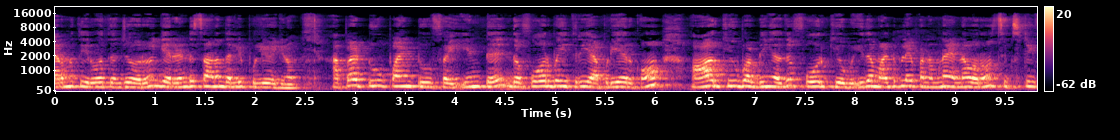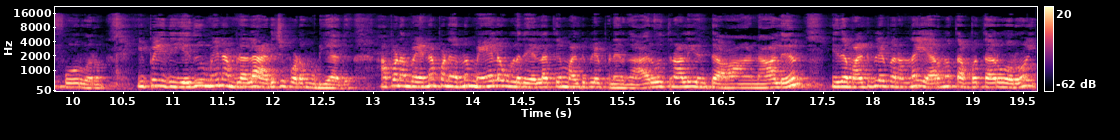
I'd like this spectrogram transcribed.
இரநூத்தி இருபத்தஞ்சு வரும். இங்கே ரெண்டு ஸ்தானம் தள்ளி புள்ளி வைக்கணும். அப்போ two point two five into இந்த ஃபோர் பை த்ரீ அப்படியே இருக்கும். ஆர் கியூப் அப்படிங்கிறது ஃபோர் கியூப் இதை மல்டிப்ளை பண்ணோம்னா என்ன வரும்? சிக்ஸ்டி ஃபோர் வரும். இப்போ இது எதுவுமே நம்மளால அடிச்சு போட முடியாது. அப்போ நம்ம என்ன பண்ணிடணும்? மேலே உள்ளது எல்லாத்தையும் மல்டிப்ளை பண்ணிருங்க. அறுபத்தி நாலு இன்ட்டு நாலு. இதை மல்டிப்ளை பண்ணோம்னா இரநூத்தி ஐம்பத்தாறு வரும்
